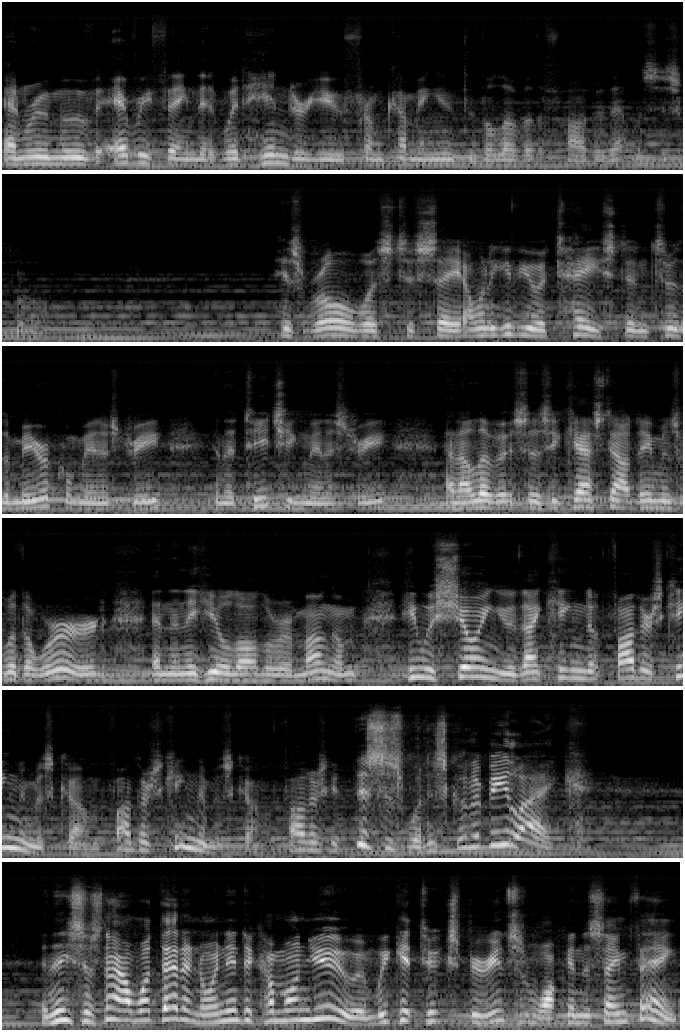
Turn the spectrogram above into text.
and remove everything that would hinder you from coming into the love of the Father. That was his role his role was to say, I want to give you a taste. And through the miracle ministry and the teaching ministry, and I love it, it says he cast out demons with a word, and then he healed all that were among them. He was showing you thy kingdom, Father's kingdom has come. Father's kingdom has come. Father's this is what it's going to be like. And then he says, Now I want that anointing to come on you. And we get to experience and walk in the same thing.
